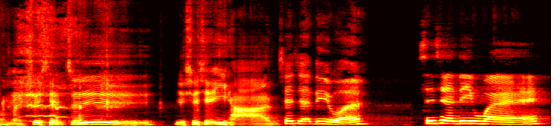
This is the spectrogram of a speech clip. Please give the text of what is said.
我们谢谢芝玉，也谢谢易涵，谢谢立幃，谢谢立伟。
